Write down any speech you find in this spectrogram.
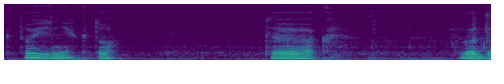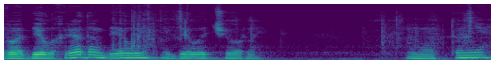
кто из них кто. Так, вот два белых рядом, белый и бело-черный. Вот они.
